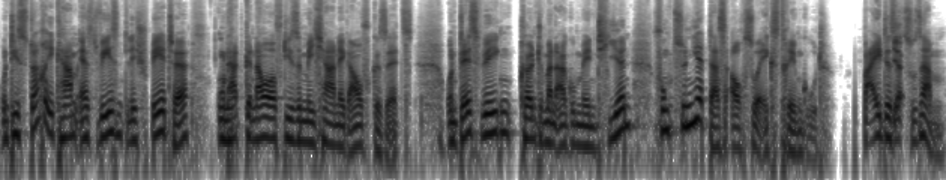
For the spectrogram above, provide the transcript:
Und die Story kam erst wesentlich später und hat genau auf diese Mechanik aufgesetzt. Und deswegen könnte man argumentieren, funktioniert das auch so extrem gut. Beides ja. zusammen.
